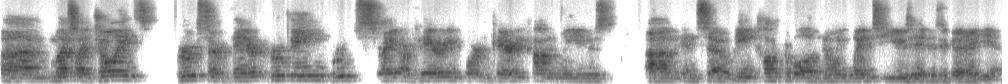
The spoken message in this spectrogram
um, much like joins, groups are very, grouping groups, right, are very important, very commonly used. Um, and so being comfortable of knowing when to use it is a good idea.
